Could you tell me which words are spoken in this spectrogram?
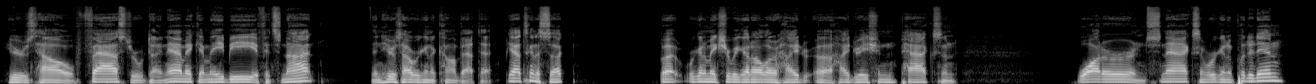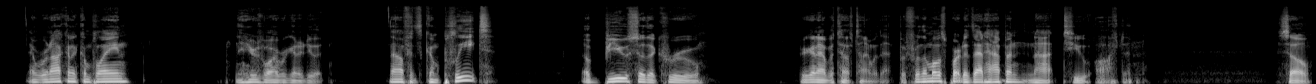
Here's how fast or dynamic it may be. If it's not, then here's how we're going to combat that. Yeah, it's going to suck, but we're going to make sure we got all our hyd- uh, hydration packs and water and snacks, and we're going to put it in, and we're not going to complain. And here's why we're going to do it. Now, if it's complete abuse of the crew, you're going to have a tough time with that. But for the most part, does that happen? Not too often. So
